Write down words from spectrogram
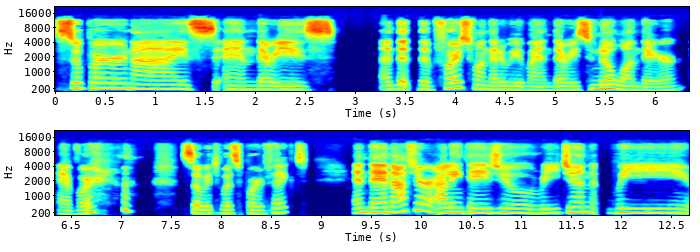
super nice, and there is uh, the the first one that we went. There is no one there ever, so it was perfect. And then after Alentejo region, we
